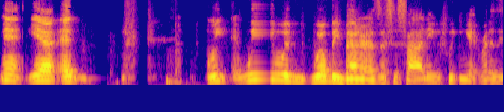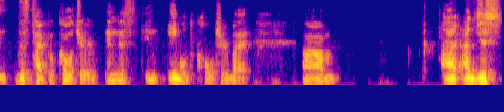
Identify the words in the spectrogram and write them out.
Yeah, yeah, and we we would will be better as a society if we can get rid of the, this type of culture and this enabled culture, but um I I just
